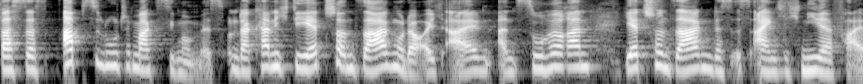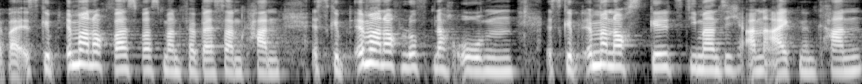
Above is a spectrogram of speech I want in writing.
was das absolute Maximum ist. Und da kann ich dir jetzt schon sagen oder euch allen an Zuhörern jetzt schon sagen, das ist eigentlich nie der Fall, weil es gibt immer noch was, was man verbessern kann. Es gibt immer noch Luft nach oben. Es gibt immer noch Skills, die man sich aneignen kann.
